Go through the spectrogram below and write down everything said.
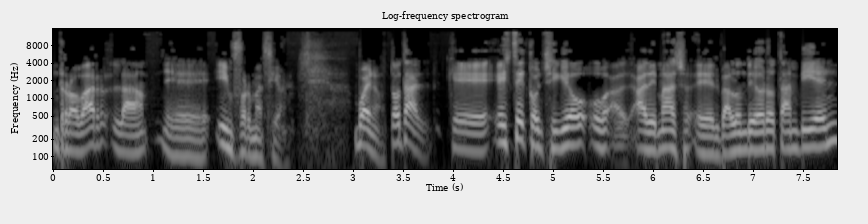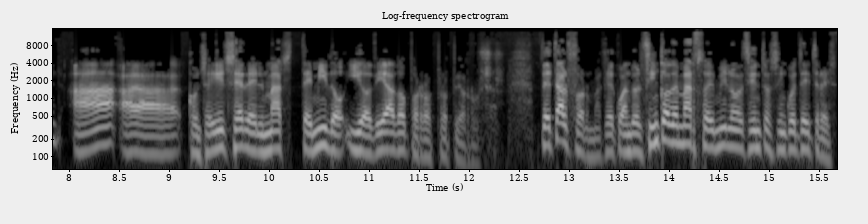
robar la eh, información. Bueno, total, que este consiguió además el balón de oro también a, a, conseguir ser el más temido y odiado por los propios rusos. De tal forma que cuando el 5 de marzo de 1953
